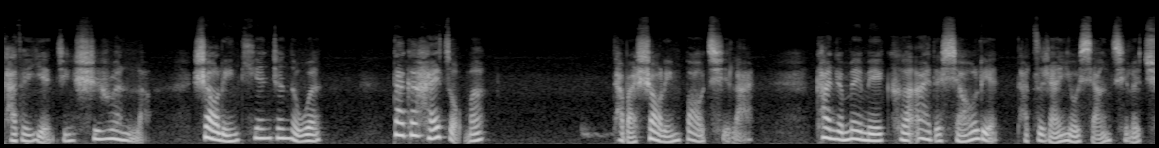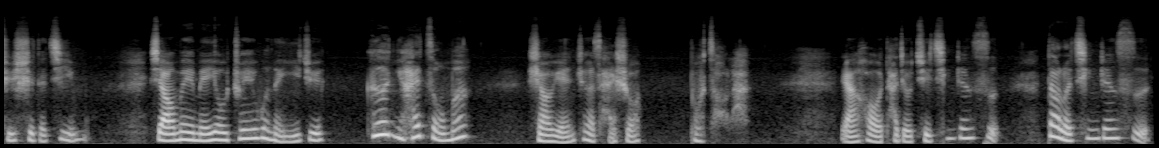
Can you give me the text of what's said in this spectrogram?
他的眼睛湿润了。少林天真的问：“大哥还走吗？”他把少林抱起来，看着妹妹可爱的小脸，他自然又想起了去世的继母。小妹妹又追问了一句：“哥，你还走吗？”少元这才说：“不走了。”然后他就去清真寺。到了清真寺，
